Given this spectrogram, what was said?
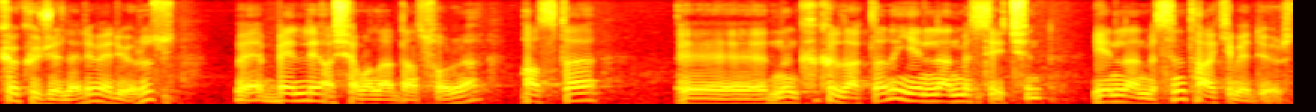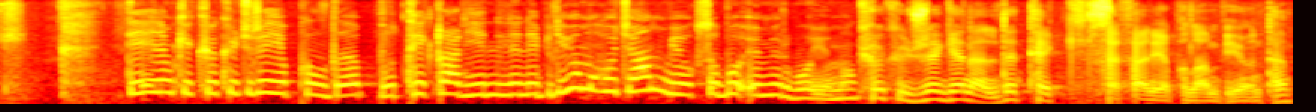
kök hücreleri veriyoruz ve belli aşamalardan sonra hastanın kıkırdaklarının yenilenmesi için yenilenmesini takip ediyoruz. Diyelim ki kök hücre yapıldı. Bu tekrar yenilenebiliyor mu hocam yoksa bu ömür boyu mu? Kök hücre genelde tek sefer yapılan bir yöntem.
